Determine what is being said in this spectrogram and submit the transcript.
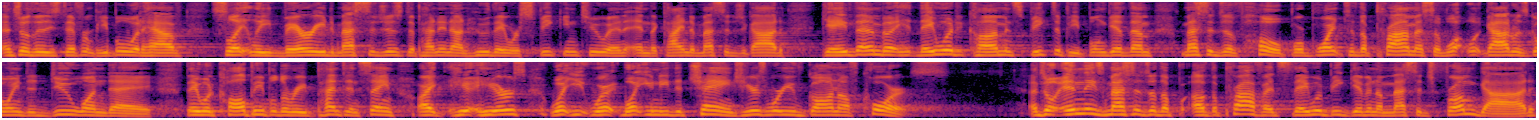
And so these different people would have slightly varied messages depending on who they were speaking to and, and the kind of message God gave them. But they would come and speak to people and give them message of hope or point to the promise of what, God was going to do one day. They would call people to repentance, saying, All right, here, here's what you, where, what you need to change. Here's where you've gone off course. And so, in these messages of the, of the prophets, they would be given a message from God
